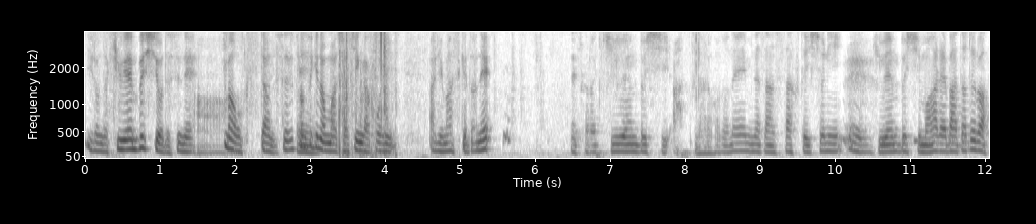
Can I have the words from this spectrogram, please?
いろんな救援物資をですねまあ、送ったんですね。その時のまあ写真がここにありますけどね。ですから救援物資。あなるほどね。皆さんスタッフと一緒に救援物資もあれば例えば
